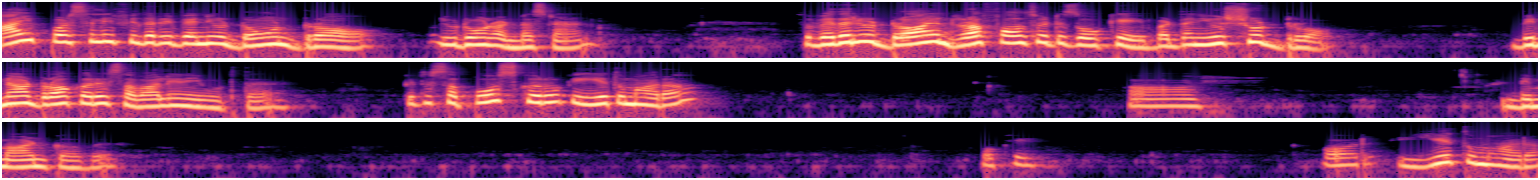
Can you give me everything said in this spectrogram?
I personally feel that when you don't draw you don't understand so whether you draw in rough also it is okay but then you should draw बिना ड्रॉ करे सवाल ही नहीं उठता है। कि तो सपोज़ करो कि ये तुम्हारा डिमांड कर्व है। ओके और ये तुम्हारा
